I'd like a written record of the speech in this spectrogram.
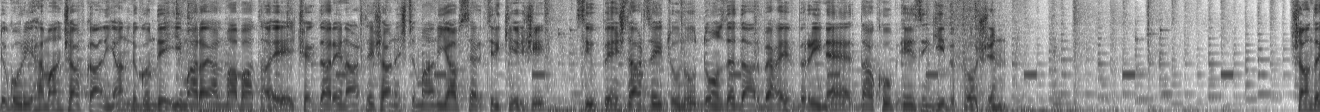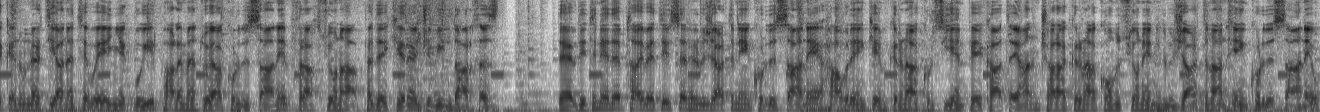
Li gorî heman çavkaniyan li gundê îmaraya Mabatayê çekdarên artêşa niştimanî ya ser Tirkiye jî sî û pênc dar zeytûn û donzde dar bi ev birîne da ku bi êzingî bifroşin. Şandeke nûnertiya neteweyên Yekbûyîr Parlamentoya Kurdistanê bi fraksiyona PDK re civîn darxist. Devletin edeb taybetî ser hilbijartinên Kurdistanê hawirên kêmkirina kursiyên PKTyan, çalakirina komisyonên hilbijartinan ên Kurdistanê û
